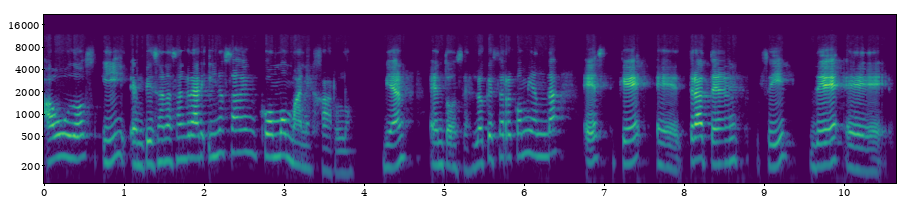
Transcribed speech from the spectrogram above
agudos y empiezan a sangrar y no saben cómo manejarlo. Bien, entonces lo que se recomienda es que eh, traten ¿sí? de eh,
